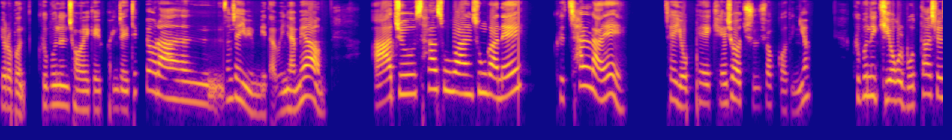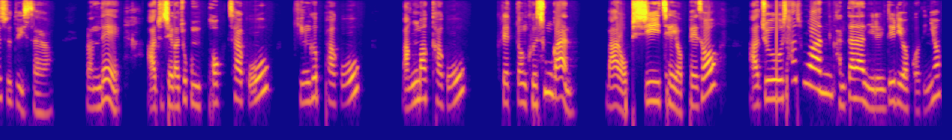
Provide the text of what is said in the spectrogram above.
여러분, 그분은 저에게 굉장히 특별한 선생님입니다. 왜냐면 아주 사소한 순간에 그 찰나에 제 옆에 계셔 주셨거든요. 그분이 기억을 못 하실 수도 있어요. 그런데 아주 제가 조금 벅차고 긴급하고 막막하고 그랬던 그 순간 말 없이 제 옆에서 아주 사소한 간단한 일들이었거든요.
